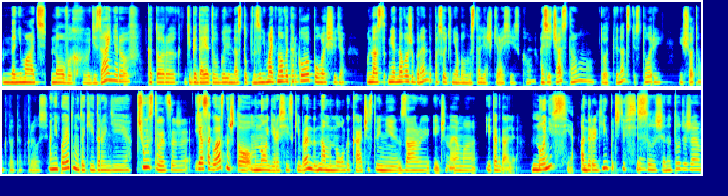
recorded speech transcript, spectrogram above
нанимать новых дизайнеров, которых тебе до этого были доступны, занимать новые торговые площади. У нас ни одного же бренда, по сути, не было на столешке российского. А сейчас там вот 12 историй еще там кто-то открылся. Они поэтому такие дорогие. Чувствуется же. Я согласна, что многие российские бренды намного качественнее Zara, H&M и так далее. Но не все, а дорогие почти все. Слушай, ну тут же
